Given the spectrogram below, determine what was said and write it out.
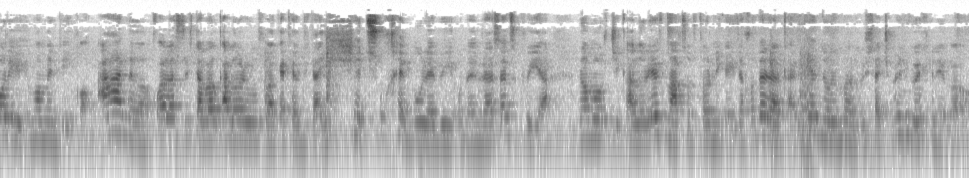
ორი მომენტი იყო. ან ყოველთვის დაბალკალორიულს ვაკეთებდი და ის შეწუხებულები იყვნენ, რასაც ქვია, რომ მოვჭი კალორიებს, მახსოვს თორნიკე იძახო და რა კარგია ნორმალური საჭმელი გვექნებაო.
